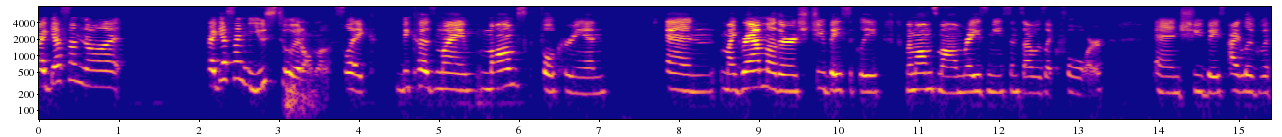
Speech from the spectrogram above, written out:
I guess I'm not I guess I'm used to it almost. Like because my mom's full Korean and my grandmother, she basically my mom's mom raised me since I was like 4 and she base I lived with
